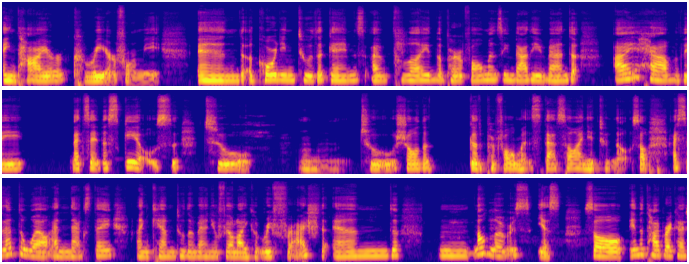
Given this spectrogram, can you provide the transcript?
entire career for me. And according to the games I've played, the performance in that event, I have the, let's say, the skills to um, to show the good performance. That's all I need to know. So I slept well, and next day I came to the venue feel like refreshed and um, not nervous. Yes. So in the tiebreak, I,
